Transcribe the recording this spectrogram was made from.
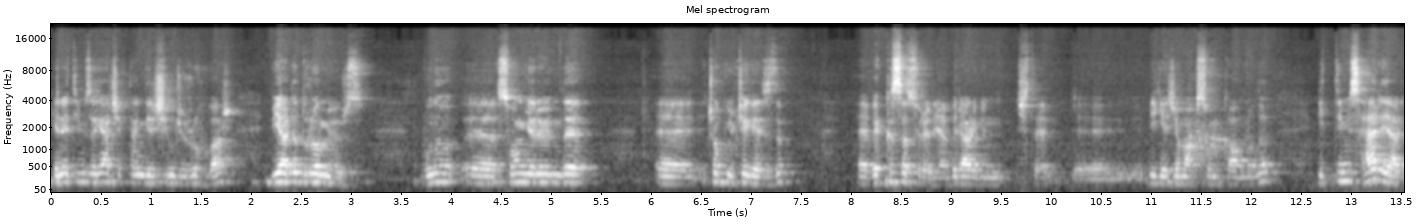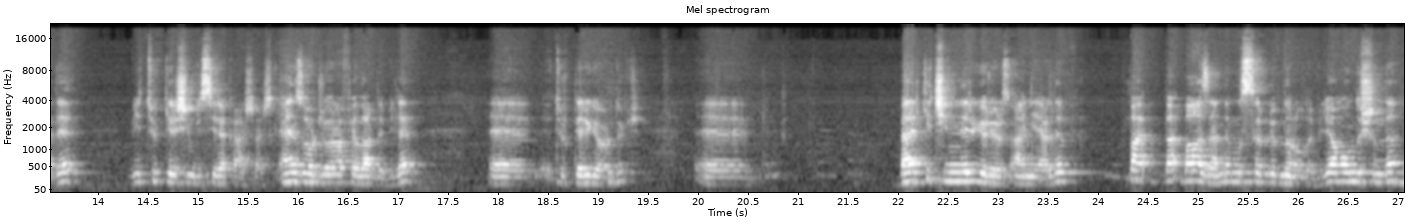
genetiğimizde gerçekten girişimci ruh var. Bir yerde duramıyoruz. Bunu e, son görevimde e, çok ülke gezdim. E, ve kısa süreli yani birer gün işte e, bir gece maksimum kalmalı. Gittiğimiz her yerde bir Türk girişimcisiyle karşılaştık. En zor coğrafyalarda bile e, Türkleri gördük. E, belki Çinlileri görüyoruz aynı yerde. Ba- ba- bazen de Mısır, Lübnan olabiliyor ama onun dışında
